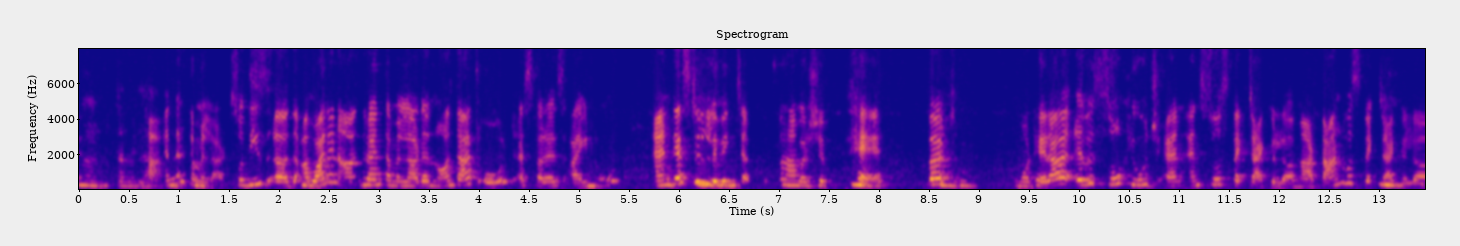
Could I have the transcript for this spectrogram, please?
hai. Haan, and then Tamil Nadu. So these, uh, the one in Andhra and Tamil Nadu are not that old as far as I know, and they're still living temples. वहाँ worship है, but Modhera it was so huge and and so spectacular. Martand was spectacular.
